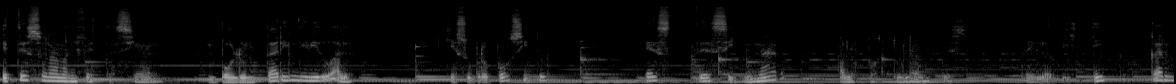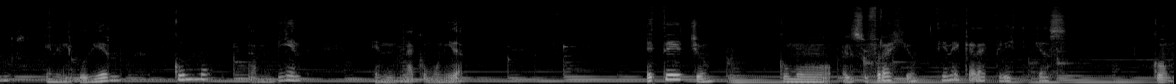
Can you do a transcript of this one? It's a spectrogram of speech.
Esta es una manifestación voluntaria individual que su propósito es designar a los postulantes de los distintos cargos en el gobierno como también en la comunidad. Este hecho, como el sufragio, tiene características como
